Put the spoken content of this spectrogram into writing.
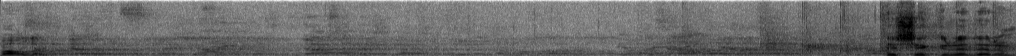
Bağlayın. Teşekkür ederim.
